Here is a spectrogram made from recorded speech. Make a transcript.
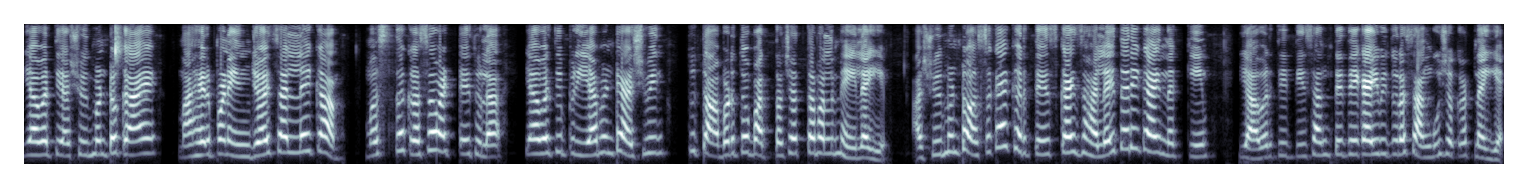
यावरती अश्विन म्हणतो काय? माहेर पण एन्जॉय चाललंय का? मस्त कसं वाटतंय तुला? यावरती प्रिया म्हणते अश्विन तू ताबडतोब आत्ताच्या आत्ता मला न्यायला ये. अश्विन म्हणतो असं काय करतेस? काय झालंय तरी काय नक्की? यावरती ती सांगते ते काही मी तुला सांगू शकत नाहीये.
